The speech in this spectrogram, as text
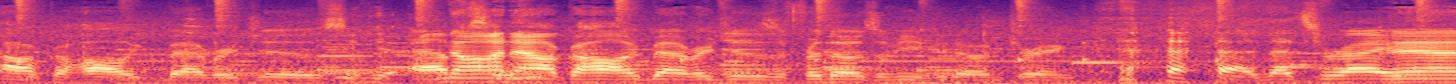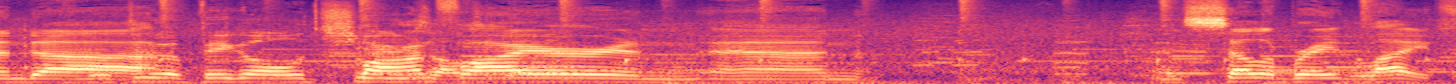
alcoholic beverages, yeah, non-alcoholic beverages for those of you who don't drink. That's right. And uh, we'll do a big old bonfire and and and celebrate life.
